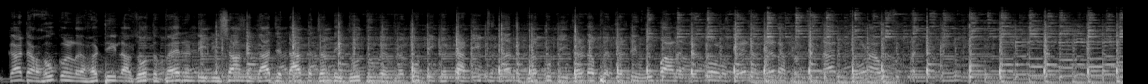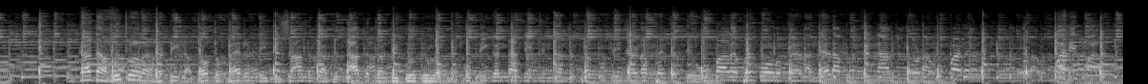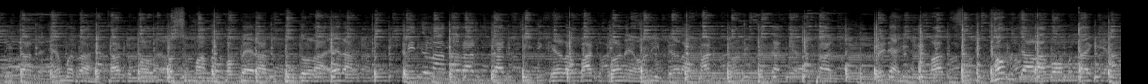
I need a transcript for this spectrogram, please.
ગાઢા હુકળ હઠીલા જોત ભૈરંડી નિશાન ગાજ ડાક ચંડી દૂધ પ્રકૃતિ ચંડી ગોળ ભેળ ભેળ ઘોડા ઉપર ગાઢા હુકળ હઠીલા જોત ભૈરંડી નિશાન ગાજ ડાક ચંડી ગોધળો કુટી ઘટા નીચ નન પ્રકૃતિ ઝડપે ચંડી ઉબાળે ભગોળ ભેળ પછી નાર ઘોડા ઉપાડે. માહી પાર ઉડાડે હેમરા હે ઠાટ મળે, અસમાન પપેરા કુંદળા એરા. પીદળાના રાટ ચાલ ચીજ ખેડા બાટ ભણે, હણી ભેળા બાટ ભણી મજા કે અકાલ બેડા હી વાત સુન ધમ જાળા બોમ લાગ્યા.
